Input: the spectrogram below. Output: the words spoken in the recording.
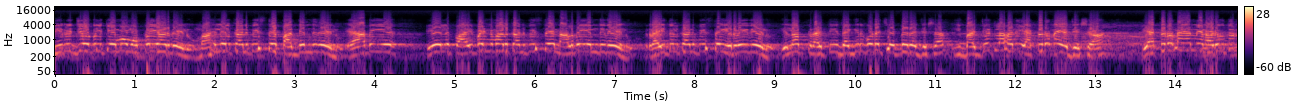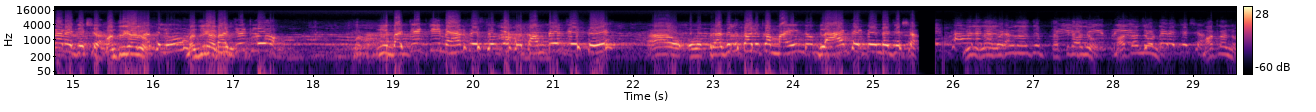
నిరుద్యోగులకేమో ముప్పై ఆరు వేలు మహిళలు కనిపిస్తే పద్దెనిమిది వేలు యాభై ఏళ్ళు పైబడిన వాళ్ళు కనిపిస్తే నలభై ఎనిమిది వేలు రైతులు కనిపిస్తే ఇరవై వేలు. ఇలా ప్రతి దగ్గర కూడా చెప్పారు అధ్యక్ష. ఈ బడ్జెట్లో అవన్నీ ఎక్కడున్నాయి అధ్యక్ష? ఎక్కడున్నాయని నేను అడుగుతున్నాను అధ్యక్ష. అసలు. బడ్జెట్లో ఈ బడ్జెట్కి మేనిఫెస్టోకి అసలు కంపేర్ చేస్తే ప్రజల తాలూకా మైండ్ బ్లాంక్ అయిపోయింది అధ్యక్ష. మీరు ఇలా. ఎంపీలు అయితే కరెక్ట్ కాదు. మాట్లాడను.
